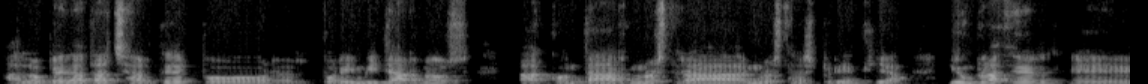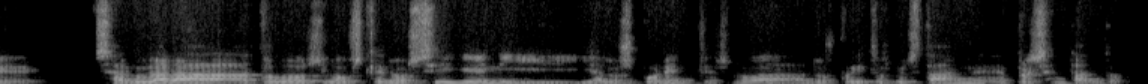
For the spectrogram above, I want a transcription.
al Open Data Charter por, por, invitarnos a contar nuestra, nuestra experiencia. Y un placer eh, saludar a, todos los que nos siguen y, a los ponentes, ¿no? a los proyectos que están eh, presentando.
